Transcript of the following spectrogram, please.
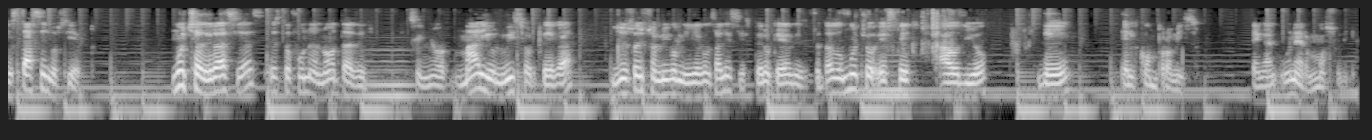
Estás en lo cierto. Muchas gracias. Esto fue una nota del señor Mario Luis Ortega. Yo soy su amigo Miguel González y espero que hayan disfrutado mucho este audio de El Compromiso. Tengan un hermoso día.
